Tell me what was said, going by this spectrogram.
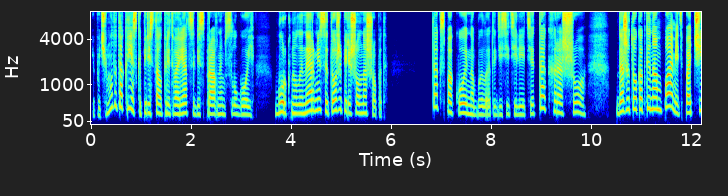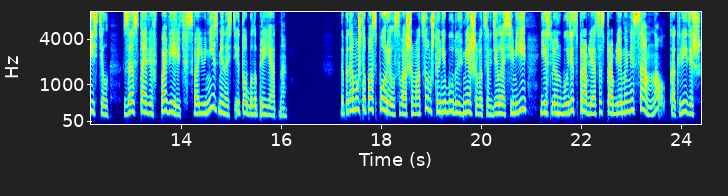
И почему ты так резко перестал притворяться бесправным слугой? Буркнул Энермис и тоже перешел на шепот. Так спокойно было это десятилетие, так хорошо. Даже то, как ты нам память почистил, заставив поверить в свою низменность, и то было приятно. Да потому что поспорил с вашим отцом, что не буду вмешиваться в дела семьи, если он будет справляться с проблемами сам, но, как видишь...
